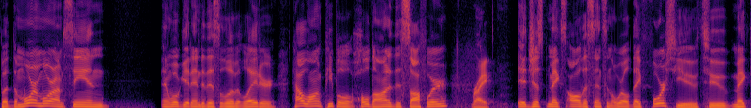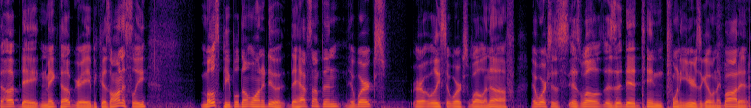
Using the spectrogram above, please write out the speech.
But the more and more I'm seeing, and we'll get into this a little bit later, how long people hold on to this software, right? it just makes all the sense in the world. They force you to make the update and make the upgrade because honestly, most people don't want to do it. They have something, it works, or at least it works well enough. It works as, as well as it did 10, 20 years ago when they bought it.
